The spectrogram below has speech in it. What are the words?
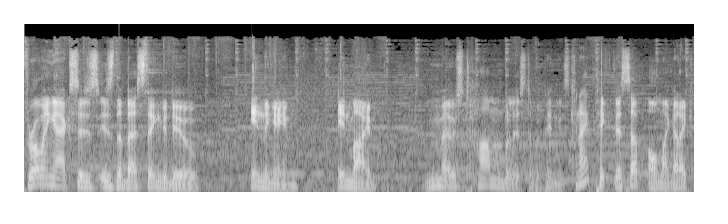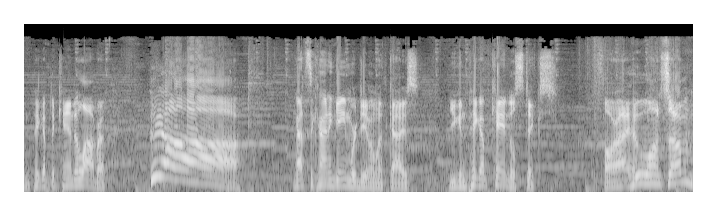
Throwing axes is the best thing to do in the game, in my most humblest of opinions. Can I pick this up? Oh my god, I can pick up the candelabra. Hoo-yah! That's the kind of game we're dealing with, guys. You can pick up candlesticks. All right, who wants some?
